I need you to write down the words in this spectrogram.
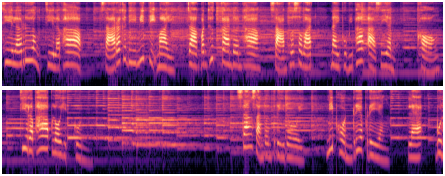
ทีละเรื่องทีละภาพ สารคดีมิติใหม่จากบันทึกการเดินทางสามทศวรรษ ในภูมิภาคอาเซียนของธีรภาพโลหิตกุล สร้างสารรค์ดนตรีโดย นิพนธ์เรียบเรียง และบุญ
